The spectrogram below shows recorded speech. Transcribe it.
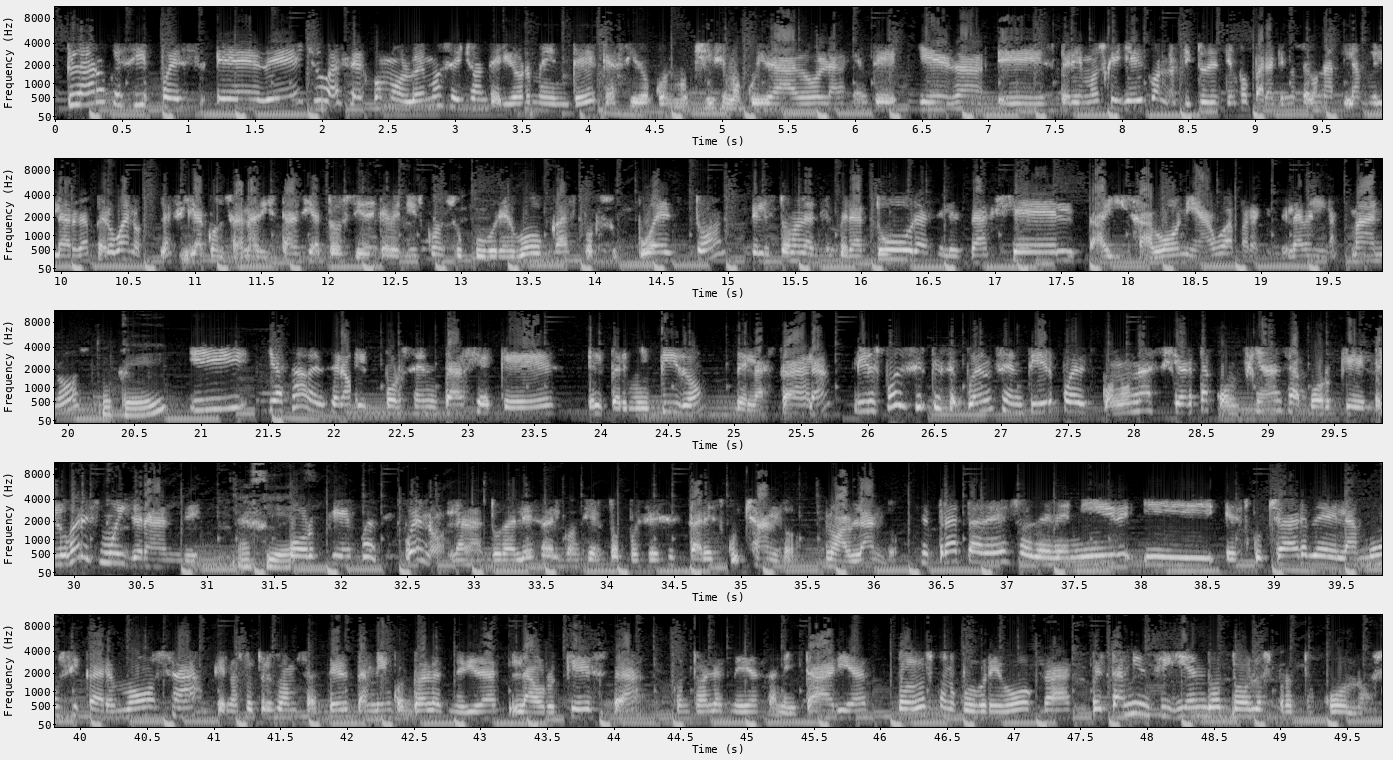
Claro que sí, pues eh, de hecho va a ser como lo hemos hecho anteriormente, que ha sido con muchísimo cuidado, la gente llega, eh, esperemos que llegue con actitud de tiempo para que no sea una fila muy larga, pero bueno, la fila con sana distancia, todos tienen que venir con su cubrebocas, por supuesto, se les toma la temperatura, se les da gel, hay jabón y agua para que se laven las manos. Ok. Y ya saben, será el porcentaje que es el permitido de la sala y les puedo decir que se pueden sentir pues con una cierta confianza porque el lugar es muy grande. Así es. Porque pues bueno, la naturaleza del concierto pues es estar escuchando, no hablando. Se trata de eso, de venir y escuchar de la música hermosa que nosotros vamos a hacer también con todas las medidas, la orquesta, con todas las medidas sanitarias, todos con cubrebocas, pues también siguiendo todos los protocolos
